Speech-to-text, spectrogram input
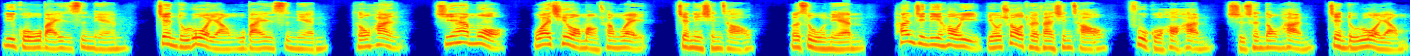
立国五百一十四年，建都洛阳五百一十四年。东汉西汉末，外戚王莽篡位，建立新朝。二十五年，汉景帝后裔刘秀推翻新朝，复国号汉，史称东汉，建都洛阳。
